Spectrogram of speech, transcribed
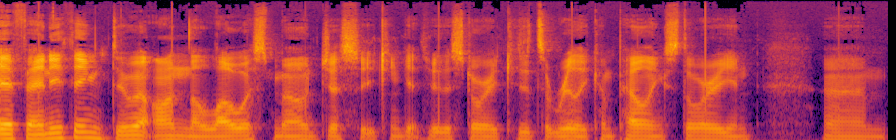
if anything, do it on the lowest mode just so you can get through the story because it's a really compelling story and, um,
